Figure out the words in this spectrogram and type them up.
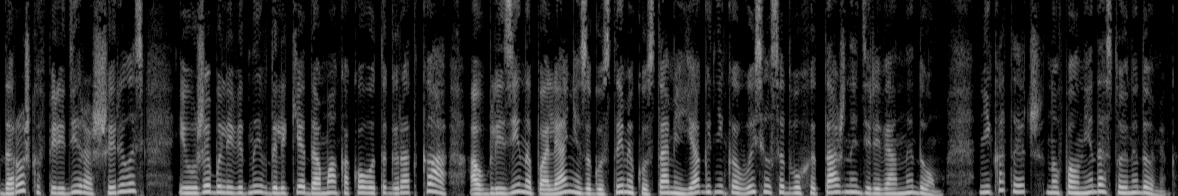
Дорожка впереди расширилась, и уже были видны вдалеке дома какого-то городка, а вблизи на поляне за густыми кустами ягодника высился двухэтажный деревянный дом. Не коттедж, но вполне достойный домик.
